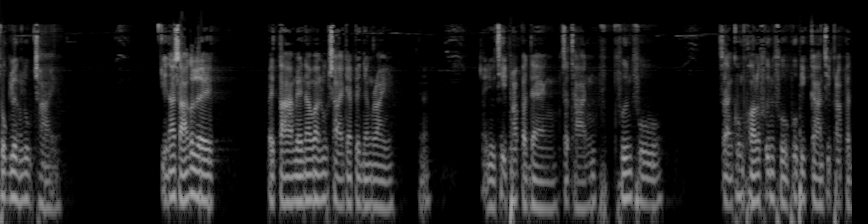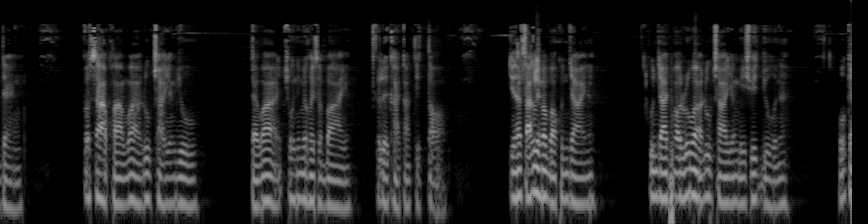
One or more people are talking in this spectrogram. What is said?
ทุกเรื่องลูกชายจิตอาสาก็เลยไปตามเลยนะว่าลูกชายแกเป็นอย่างไรนะอยู่ที่พระประแดงสถานฟื้นฟู สถานคุ้มครองและฟื้นฟูผู้พิการที่พระประแดง ก็ทราบความว่าลูกชายยังอยู่ แต่ว่าช่วงนี้ไม่ค่อยสบาย ก็เลยขาดการติดต่อจิตอาสาก็เลยมาบอกคุณยายนะคุณยายพอรู้ว่าลูกชายยังมีชีวิตอยู่นะโอ้แก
